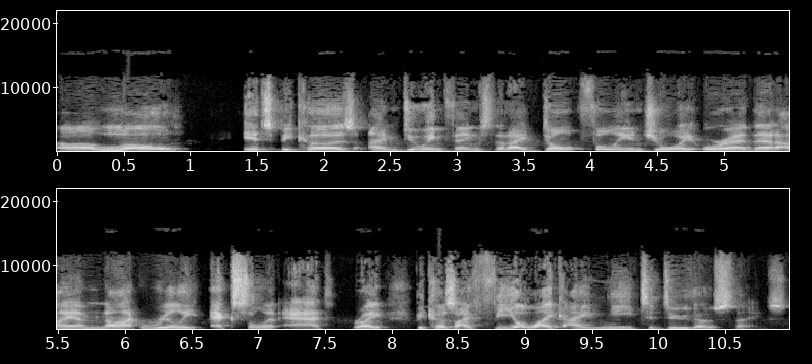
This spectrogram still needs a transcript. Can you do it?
uh, lull it's because I'm doing things that I don't fully enjoy or that I am not really excellent at, right? Because I feel like I need to do those things.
